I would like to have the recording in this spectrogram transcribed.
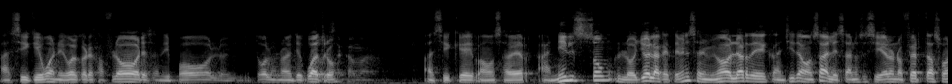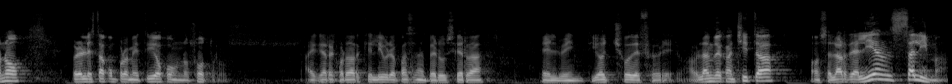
Así que bueno, igual Coreja Flores, Andy Polo y todos los 94. Esa camada. Así que vamos a ver a Nilsson Loyola, que también se animó a hablar de Canchita González. Ah, No sé si llegaron ofertas o no, pero él está comprometido con nosotros. Hay que recordar que el Libre Pasa en Perú cierra el 28 de febrero. Hablando de Canchita, vamos a hablar de Alianza Lima.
